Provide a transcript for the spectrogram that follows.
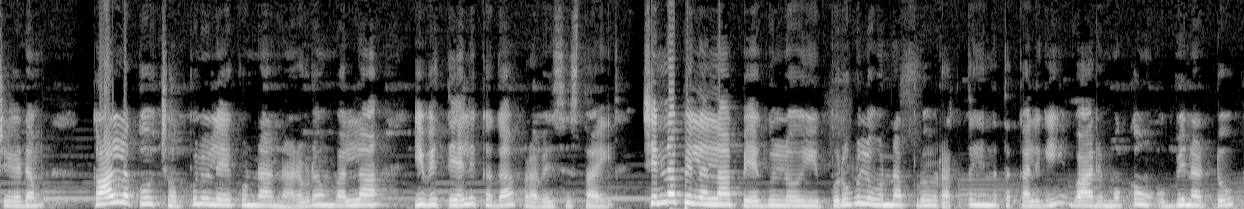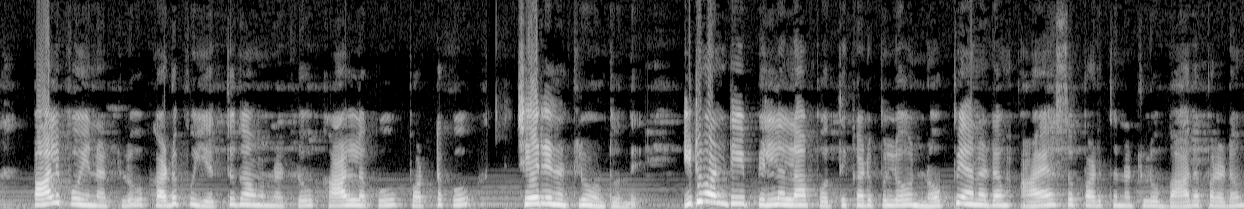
చేయడం కాళ్ళకు చొప్పులు లేకుండా నడవడం వల్ల ఇవి తేలికగా ప్రవేశిస్తాయి. చిన్నపిల్లల పేగుల్లో ఈ పురుగులు ఉన్నప్పుడు రక్తహీనత కలిగి వారి ముఖం ఉబ్బినట్టు పాలిపోయినట్లు కడుపు ఎత్తుగా ఉన్నట్టు కాళ్ళకు పొట్టకు చేరినట్లు ఉంటుంది. ఇటువంటి పిల్లల పొత్తి కడుపులో నొప్పి అనడం ఆయాసపడుతున్నట్లు బాధపడడం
